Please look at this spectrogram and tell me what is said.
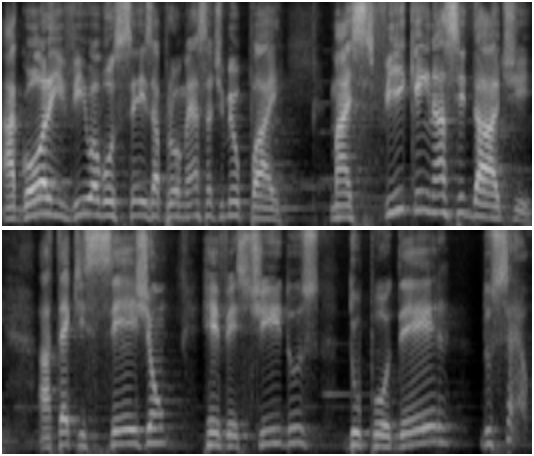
Agora envio a vocês a promessa de meu Pai mas fiquem na cidade até que sejam revestidos do poder do céu.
